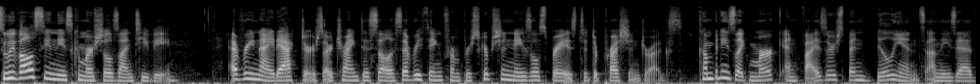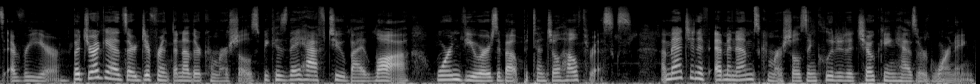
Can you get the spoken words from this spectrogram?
So we've all seen these commercials on TV. Every night, actors are trying to sell us everything from prescription nasal sprays to depression drugs. Companies like Merck and Pfizer spend billions on these ads every year. But drug ads are different than other commercials because they have to, by law, warn viewers about potential health risks. Imagine if M&M's commercials included a choking hazard warning,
